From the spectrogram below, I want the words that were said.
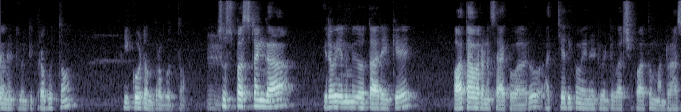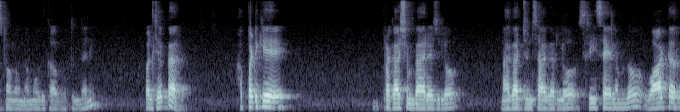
అయినటువంటి ప్రభుత్వం ఈ కూటమి ప్రభుత్వం. సుస్పష్టంగా ఇరవై ఎనిమిదో తారీఖే వాతావరణ శాఖ వారు అత్యధికమైనటువంటి వర్షపాతం మన రాష్ట్రంలో నమోదు కాబోతుందని వాళ్ళు చెప్పారు. అప్పటికే ప్రకాశం బ్యారేజ్లో నాగార్జున సాగర్లో శ్రీశైలంలో వాటర్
